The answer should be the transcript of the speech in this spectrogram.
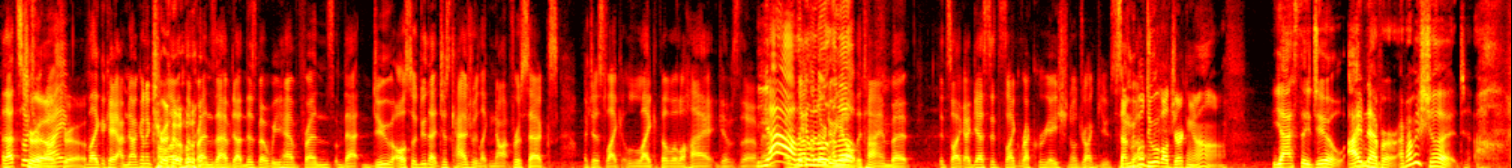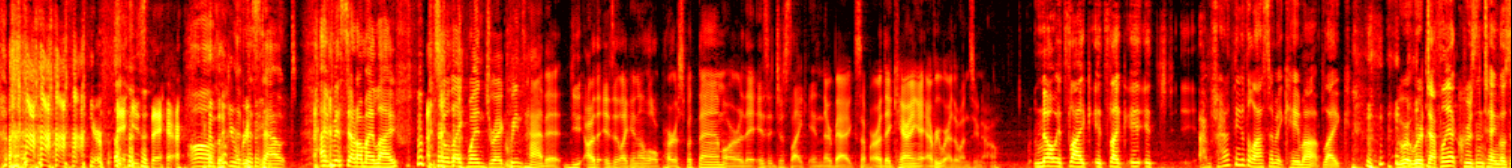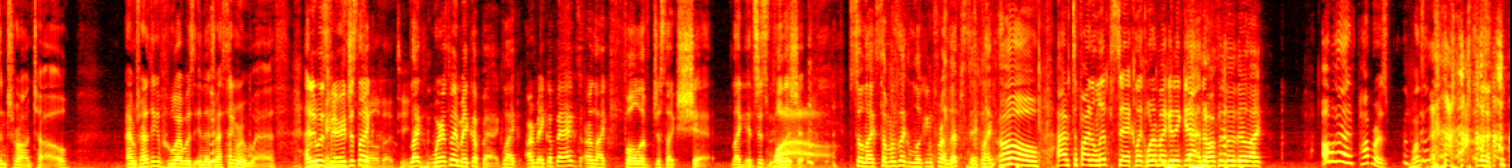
That's so True, true. I, true. Like, okay, I'm not gonna call out the friends that have done this, but we have friends that do also do that just casually, like not for sex, just like like the little high it gives them. And, Yeah, not like a that little- They're doing a it little- all the time, but it's like I guess it's like recreational drug use. Some people well. do it while jerking off. Yes, they do. I've never. I probably should. Your face there. Oh, It's like you I've really- missed out. I've missed out on my life. so like when drag queens have it, do you, are they, is it like in a little purse with them, or are they, is it just like in their bag somewhere? Are they carrying it everywhere? The ones who know. No, it's like it's like it. it I'm trying to think of the last time it came up. Like we're, we're definitely at Crews and Tangos in Toronto. I'm trying to think of who I was in the dressing room with, and it was can very you just like spill the tea? like where's my makeup bag? Like our makeup bags are like full of just like shit. Like it's just full of shit. So like someone's like looking for a lipstick, like, oh, I have to find a lipstick. Like, what am I gonna get? And then all of a sudden they're like, oh my god, I have poppers. What's it?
